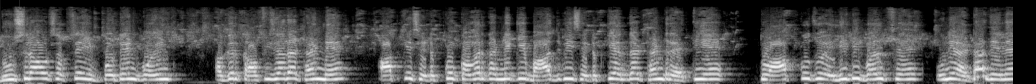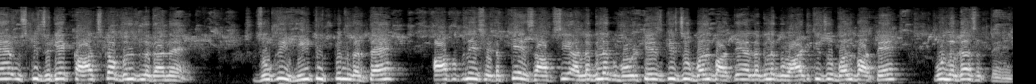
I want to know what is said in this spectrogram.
दूसरा और सबसे इंपॉर्टेंट पॉइंट अगर काफ़ी ज़्यादा ठंड है, आपके सेटअप को कवर करने के बाद भी सेटअप के अंदर ठंड रहती है तो आपको जो एलईडी बल्ब है, उन्हें हटा देना है। उसकी जगह कांच का बल्ब लगाना है, जो कि हीट उत्पन्न करता है। आप अपने सेटअप के हिसाब से अलग अलग वोल्टेज के जो बल्ब आते हैं अलग अलग वाट के जो बल्ब आते हैं, वो लगा सकते हैं।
